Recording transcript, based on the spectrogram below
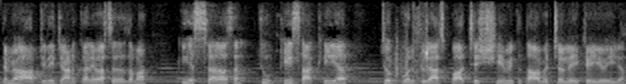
ਤੇ ਮੈਂ ਆਪ ਜੀ ਦੀ ਜਾਣਕਾਰੀ ਵਾਸਤੇ ਦੱਸ ਦਵਾਂ ਕਿ ਇਹ ਸਰਾਸਰ ਝੂਠੀ ਸਾਖੀ ਆ ਜੋ ਗੁਰਬਿਲਾਸ ਪਾਤਸ਼ਾਹ ਛੇਵੀਂ ਕਿਤਾਬ ਵਿੱਚੋਂ ਲਈ ਗਈ ਹੋਈ ਆ।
